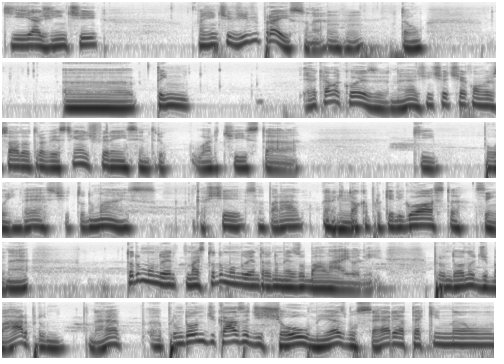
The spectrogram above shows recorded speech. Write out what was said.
que a gente a gente vive pra isso, né? Uhum. Então ah, tem é aquela coisa, né? A gente já tinha conversado outra vez. Tem a diferença entre o, o artista que pô investe e tudo mais, cachê, essa parada, o cara que Uhum. toca porque ele gosta, Sim. né? Todo mundo entra, mas todo mundo entra no mesmo balaio ali. Para um dono de bar, para um, né? Para um dono de casa de show mesmo, sério, até que não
